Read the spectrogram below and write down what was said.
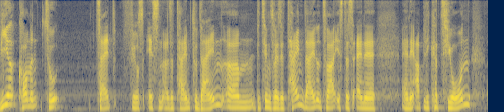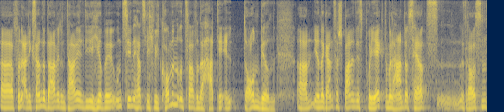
Wir kommen zu Zeit fürs Essen, also Time to Dine, ähm, beziehungsweise Time Dine. Und zwar ist das eine, eine Applikation äh, von Alexander, David und Tariel, die hier bei uns sind. Herzlich willkommen und zwar von der HTL Dornbirn. Ähm, ihr habt ein ganz spannendes Projekt, einmal Hand aufs Herz äh, draußen.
